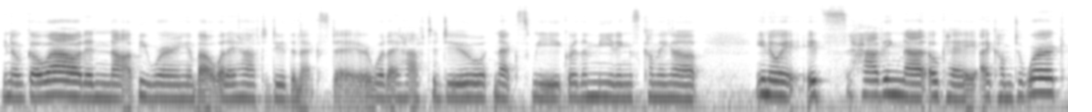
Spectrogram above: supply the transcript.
you know, go out and not be worrying about what I have to do the next day or what I have to do next week or the meetings coming up. You know, it, it's having that, okay, I come to work,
